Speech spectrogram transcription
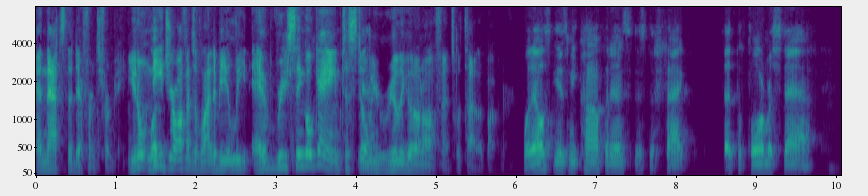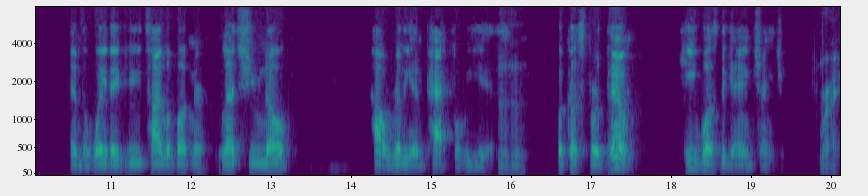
And that's the difference for me. You don't What- need your offensive line to be elite every single game to still Yeah. be really good on offense with Tyler Buchner. What else gives me confidence is the fact that the former staff and the way they viewed Tyler Buchner lets you know how really impactful he is. Mm-hmm. Because for them, he was the game changer. Right.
